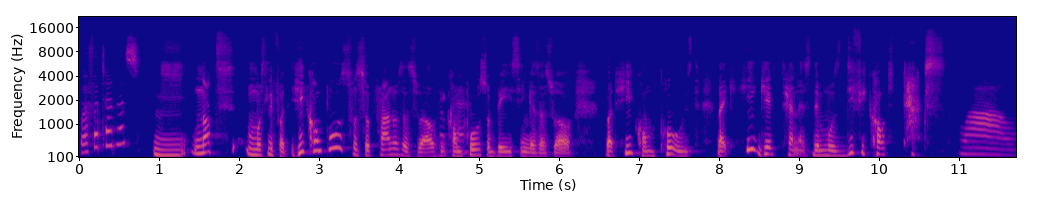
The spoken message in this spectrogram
Were for tenors? not mostly for he composed for sopranos as well. He Okay. composed for bass singers as well, but he composed like he gave tenors the most difficult tasks Wow.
